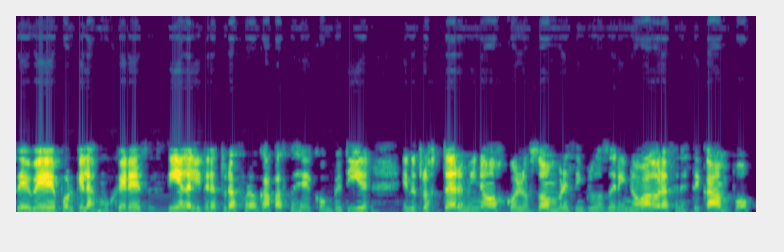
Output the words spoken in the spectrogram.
se ve por qué las mujeres sí en la literatura fueron capaces de competir en otros términos con los hombres, incluso ser innovadoras en este campo,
